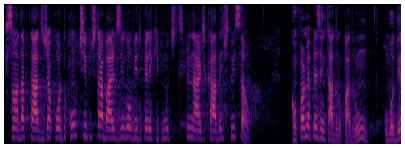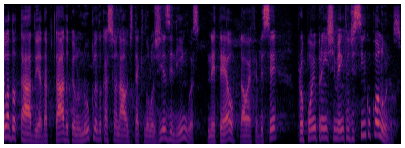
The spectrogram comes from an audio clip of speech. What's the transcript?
que são adaptados de acordo com o tipo de trabalho desenvolvido pela equipe multidisciplinar de cada instituição. Conforme apresentado no quadro 1, o modelo adotado e adaptado pelo Núcleo Educacional de Tecnologias e Línguas, NETEL, da UFBC, propõe o preenchimento de cinco colunas.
